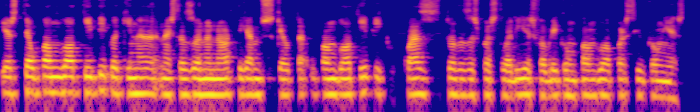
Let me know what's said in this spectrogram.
este é o pão de ló típico aqui na, nesta zona norte, digamos que é o, o pão de ló típico, quase todas as pastelarias fabricam um pão de ló parecido com este.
